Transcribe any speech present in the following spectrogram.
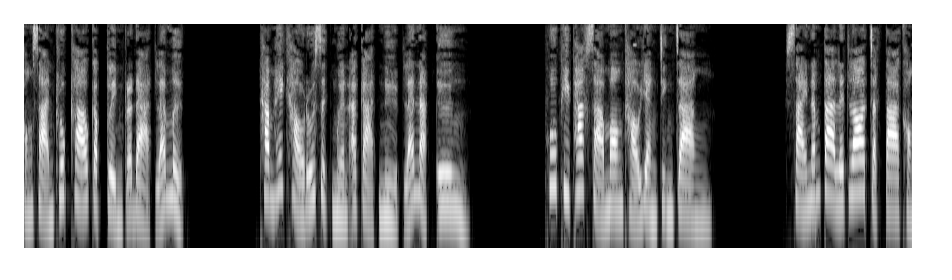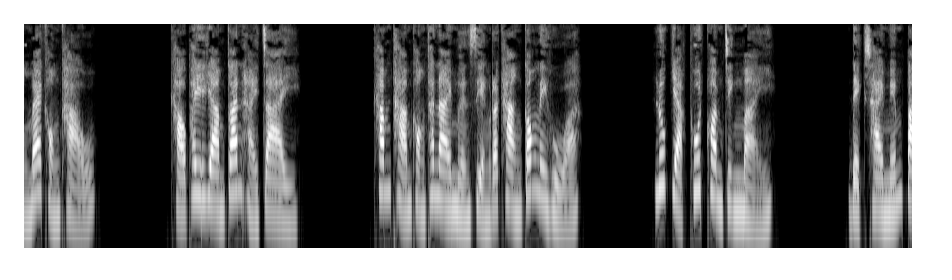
ของสารคลุกเคล้ากับกลิ่นกระดาษและหมึกทำให้เขารู้สึกเหมือนอากาศหนืดและหนักอึ้ง ผู้พิพากษามองเขาอย่างจริงจัง สายน้ำตาเล็ดลอดจากตาของแม่ของเขา เขาพยายามกลั้นหายใจ คำถามของทนายเหมือนเสียงระฆังก้องในหัว ลูกอยากพูดความจริงไหม เด็กชายเม้มป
